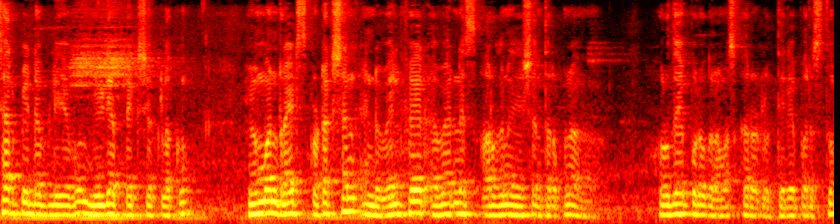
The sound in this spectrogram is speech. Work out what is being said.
హెచ్ఆర్పిడబ్ల్యూఏ మీడియా ప్రేక్షకులకు human rights protection and welfare awareness organisation తరఫున హృదయపూర్వక నమస్కారాలు తెలియపరుస్తూ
